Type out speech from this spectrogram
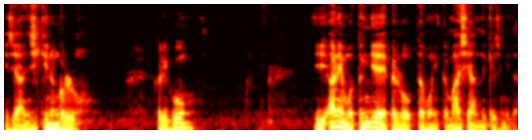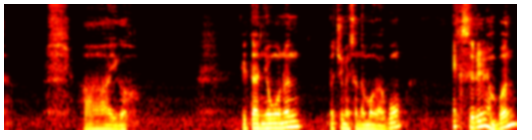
이제 안 시키는 걸로. 그리고 이 안에 뭐든게 별로 없다 보니까 맛이 안 느껴집니다. 아, 이거. 일단 요거는 요쯤에서 넘어가고 X를 한번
